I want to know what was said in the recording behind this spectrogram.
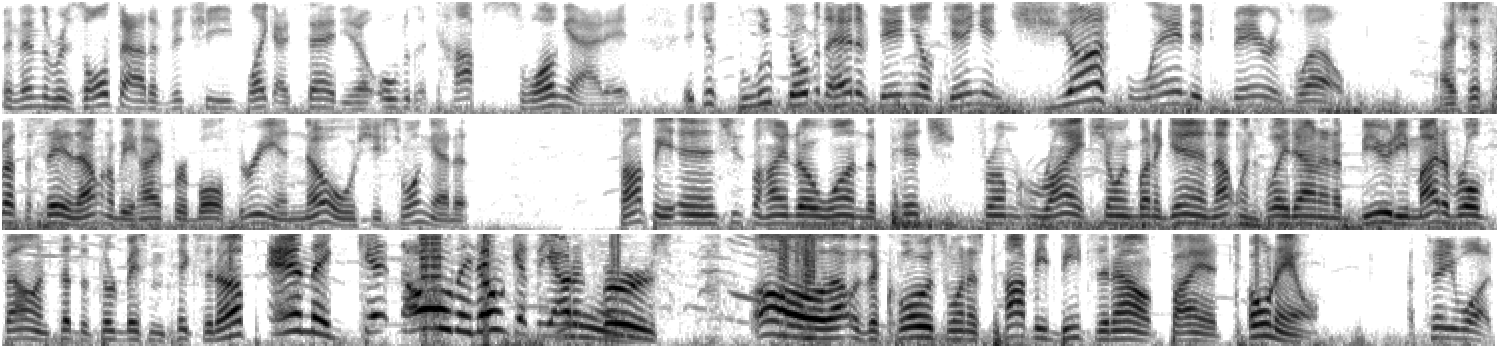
And then the result out of it, she, like I said, you know, over the top swung at it. It just blooped over the head of Danielle King and just landed fair as well. I was just about to say that one will be high for a ball three, and no, she swung at it. Pape in, she's behind 0-1. The pitch from right, showing bunt again. That one's laid down in a beauty. Might have rolled foul. Instead, the third baseman picks it up, and they get. Oh, they don't get the out Ooh. at first. Oh, that was a close one as Pape beats it out by a toenail. I'll tell you what,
